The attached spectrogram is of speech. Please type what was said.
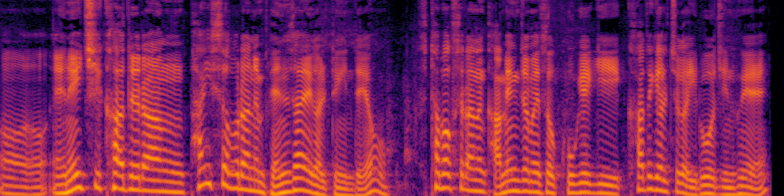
어, NH 카드랑 파이서브라는 밴사의 갈등인데요. 스타벅스라는 가맹점에서 고객이 카드 결제가 이루어진 후에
